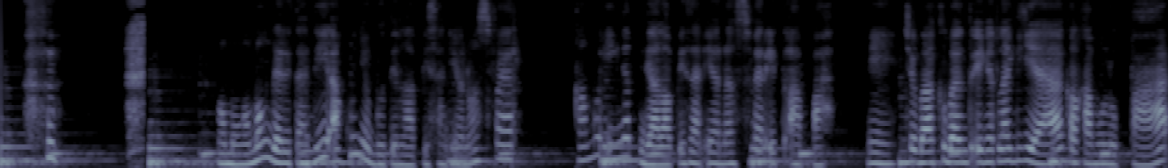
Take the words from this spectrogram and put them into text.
Ngomong-ngomong dari tadi aku nyebutin lapisan ionosfer. Kamu inget nggak lapisan ionosfer itu apa? Nih, coba aku bantu ingat lagi ya kalau kamu lupa.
